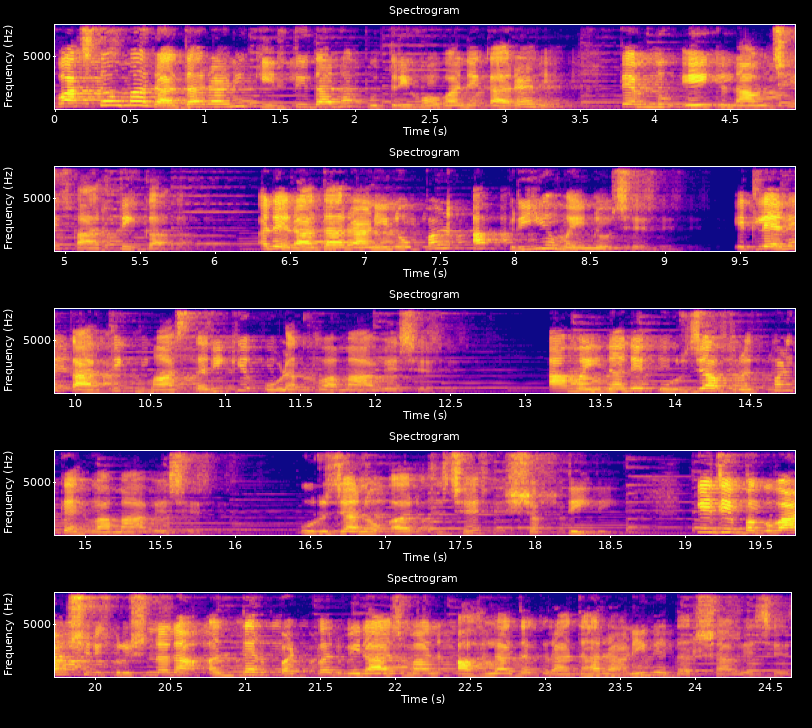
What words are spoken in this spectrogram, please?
વાસ્તવમાં રાધા રાણી કીર્તિદાના પુત્રી હોવાને કારણે તેમનું એક નામ છે કાર્તિકા અને રાધા રાણીનો પણ આ પ્રિય મહિનો છે. એટલે એને કાર્તિક માસ તરીકે ઓળખવામાં આવે છે. આ મહિનાને ઊર્જા વ્રત પણ કહેવામાં આવે છે. ઉર્જાનો અર્થ છે શક્તિ, કે જે ભગવાન શ્રી કૃષ્ણના અંતરપટ પર વિરાજમાન આહલાદક રાધા રાણીને દર્શાવે છે.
